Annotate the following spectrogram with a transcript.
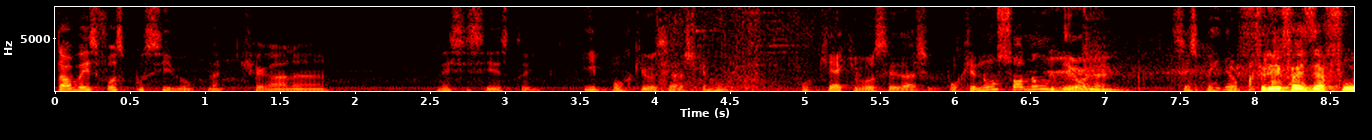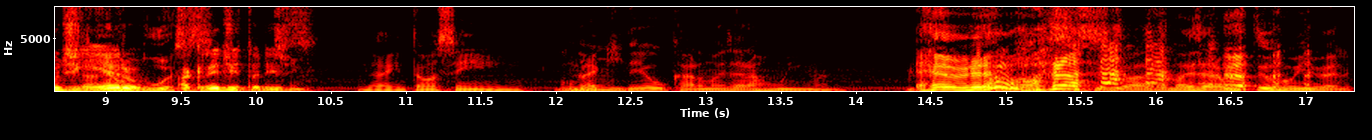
talvez fosse possível, né? Chegar na, nesse sexto aí. E por que você acha que não deu? Por que é que vocês acham? Porque não só não deu, né? Vocês perderam pra Free caralho, fazia full dinheiro, duas. acredito nisso. né? Então, assim, como não é que... deu, cara, nós era ruim, mano. É mesmo? Nossa senhora, nós era muito ruim, velho.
